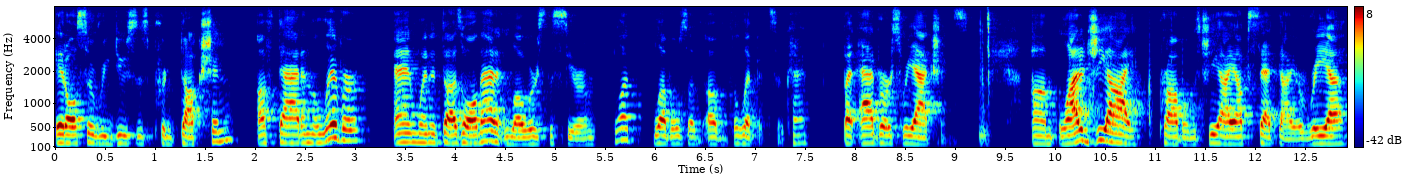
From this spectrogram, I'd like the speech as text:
It also reduces production of fat in the liver and when it does all that, it lowers the serum blood levels of, of the lipids, okay? But adverse reactions. Um, a lot of GI problems, GI upset, diarrhea,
